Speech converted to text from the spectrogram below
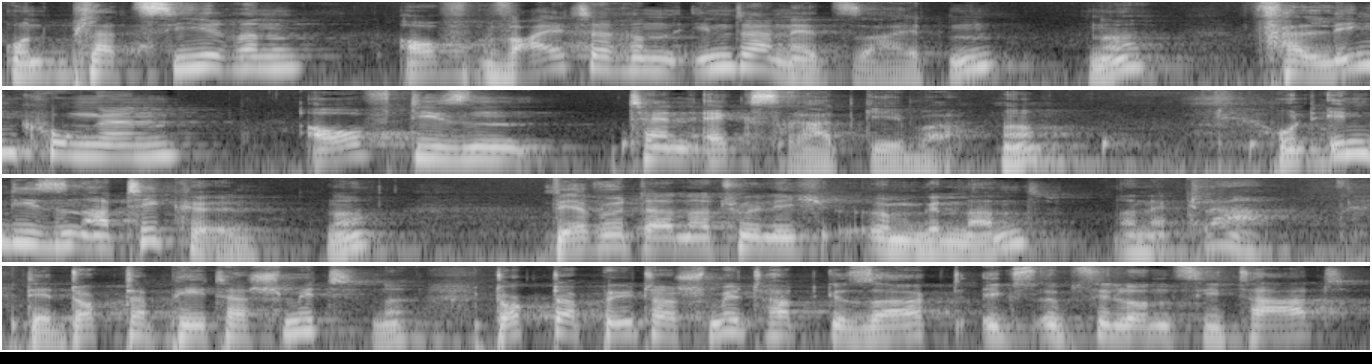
und platzieren auf weiteren Internetseiten ne, Verlinkungen auf diesen 10x-Ratgeber. Ne? Und in diesen Artikeln, ne, wer wird da natürlich ähm, genannt? Na, na klar, der Dr. Peter Schmidt. Ne? Dr. Peter Schmidt hat gesagt, XY Zitat.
